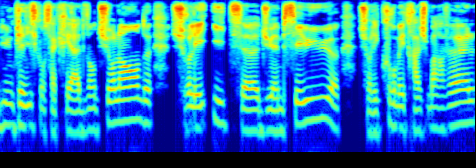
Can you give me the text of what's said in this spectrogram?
une playlist consacrée à Adventureland, sur les hits du MCU, sur les courts métrages Marvel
